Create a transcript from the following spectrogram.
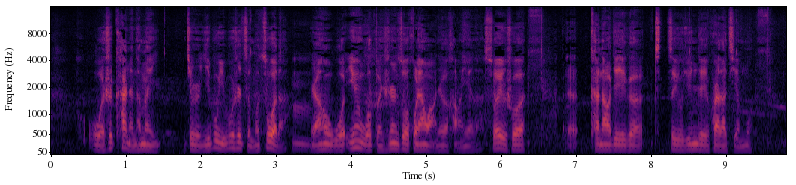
我是看着他们就是一步一步是怎么做的，嗯，然后我因为我本身是做互联网这个行业的，所以说，呃，看到这个自由军这一块的节目，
